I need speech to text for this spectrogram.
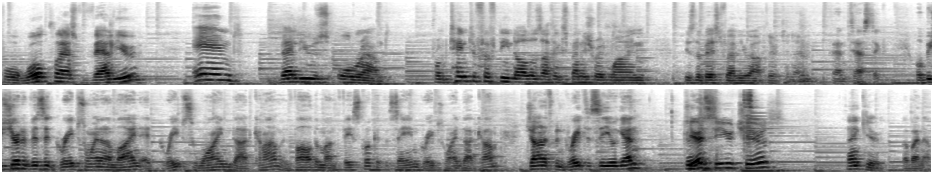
for world-class value and values all around. From 10 to $15, I think Spanish red wine is the best value out there today. Fantastic. Well, be sure to visit Grapes Wine online at grapeswine.com and follow them on Facebook at the same, grapeswine.com. John, it's been great to see you again. Good Cheers. to see you. Cheers. Thank you. Bye bye now.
